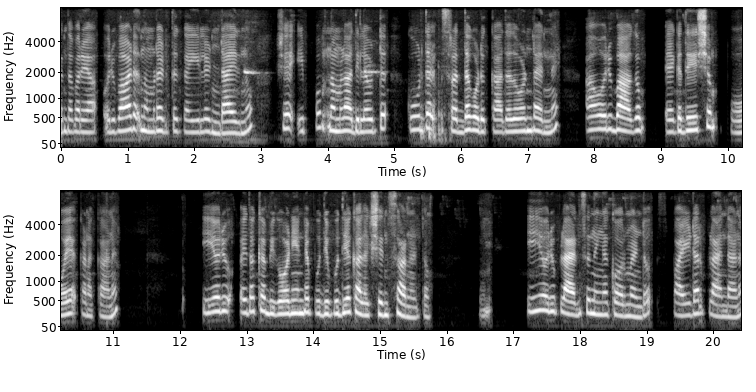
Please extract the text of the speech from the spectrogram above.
എന്താ പറയുക ഒരുപാട് നമ്മുടെ അടുത്ത് കയ്യിലുണ്ടായിരുന്നു. പക്ഷേ ഇപ്പം നമ്മൾ അതിലോട്ട് കൂടുതൽ ശ്രദ്ധ കൊടുക്കാത്തത് കൊണ്ട് തന്നെ ആ ഒരു ഭാഗം ഏകദേശം പോയ കണക്കാണ്. ഈ ഒരു ഇതൊക്കെ ബിഗോണിയന്റെ പുതിയ പുതിയ കളക്ഷൻസ് ആണ് കേട്ടോ ഈ ഒരു പ്ലാന്റ്സ് നിങ്ങൾക്ക് ഓർമ്മയുണ്ടോ? സ്പൈഡർ പ്ലാന്റ് ആണ്.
